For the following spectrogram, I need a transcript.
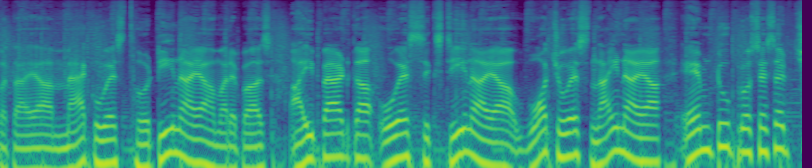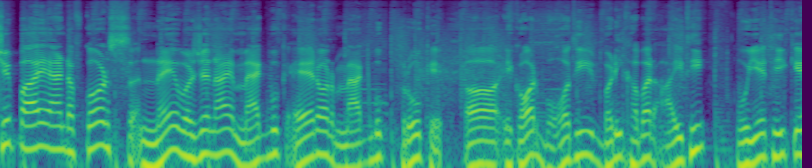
बताया मैक ओ एस थर्टीन आया हमारे पास आईपैड का ओ एस सिक्सटीन आया वॉच ओ एस नाइन आया एम टू प्रोसेसर चिप आए एंड ऑफकोर्स नए वर्जन आए मैकबुक एयर और मैकबुक प्रो के। अ, एक और बहुत ही बड़ी खबर आई थी, वो ये थी कि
